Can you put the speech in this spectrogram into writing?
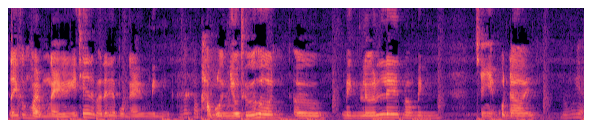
đây không phải một ngày cái chết mà đây là một ngày mình học được nhiều thứ hơn. Ừ mình lớn lên và mình trải nghiệm cuộc đời. Đúng vậy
